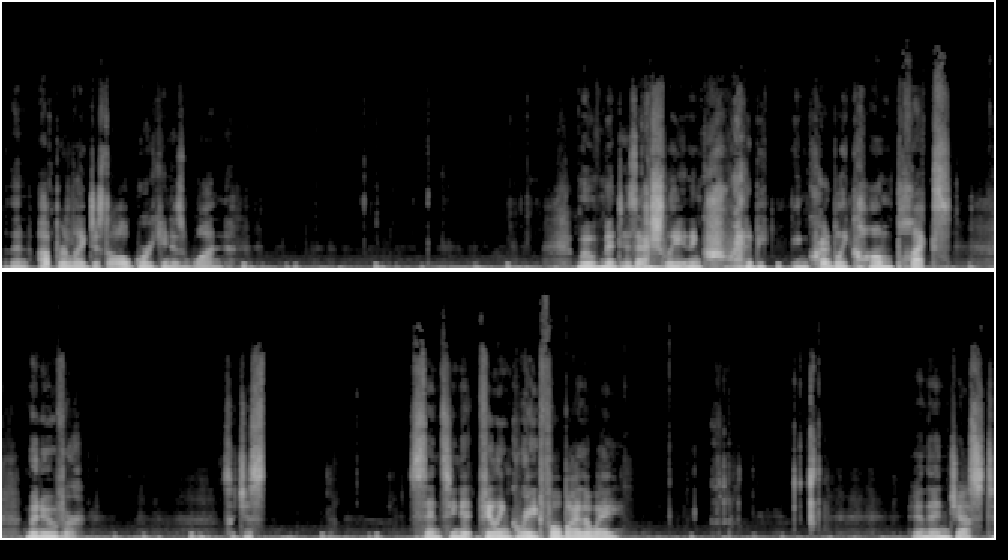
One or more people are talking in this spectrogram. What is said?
and then upper leg just all working as one. Movement is actually an incredibly, incredibly complex maneuver. So just sensing it, feeling grateful, by the way, and then just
